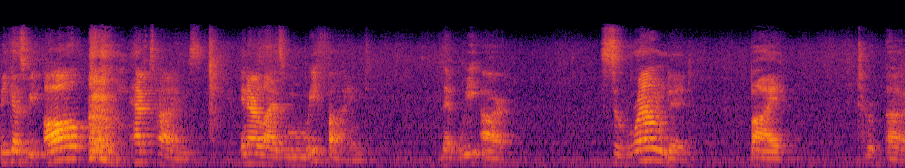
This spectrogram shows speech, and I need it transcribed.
Because we all have times in our lives when we find that we are surrounded by, uh,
